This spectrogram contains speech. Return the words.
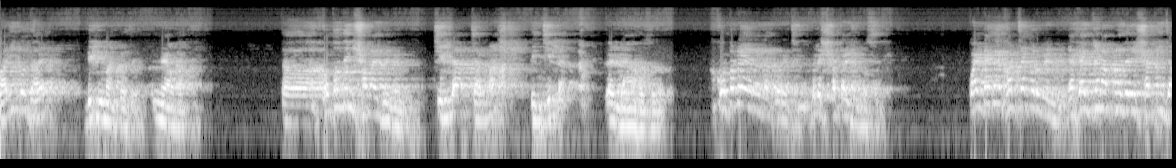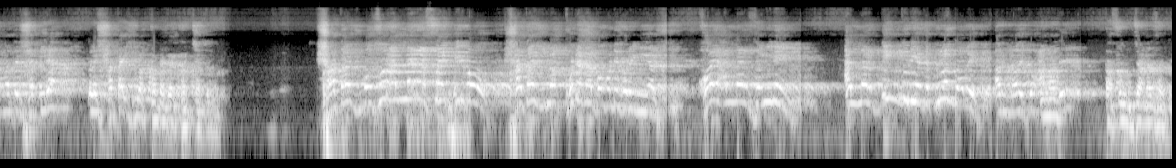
বাড়ি কোথায়? দিল্লি মার্কাজে নেওয়া তা কতদিন সময় দেবেন? চিল্লা, চার মাস? তিন চিল্লা? না হজুর কতটা এরাদা করেছেন? বলে সাতাইশ বছর। কয় টাকা খরচা করবেন? এক একজন আপনাদের সাথী, জামাতের সাথীরা বলে সাতাইশ লক্ষ টাকা খরচা করবে। সাতাশ বছর আল্লাহ রাস্তায় ফিরবো সাতাশ লক্ষ টাকা পকেটে করে নিয়ে আসছি। হয় আল্লাহর জমিনে, আল্লাহর দিন দুনিয়াতে বুলন্দ হবে, আর নয়তো আমাদের তখন জানা যাবে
